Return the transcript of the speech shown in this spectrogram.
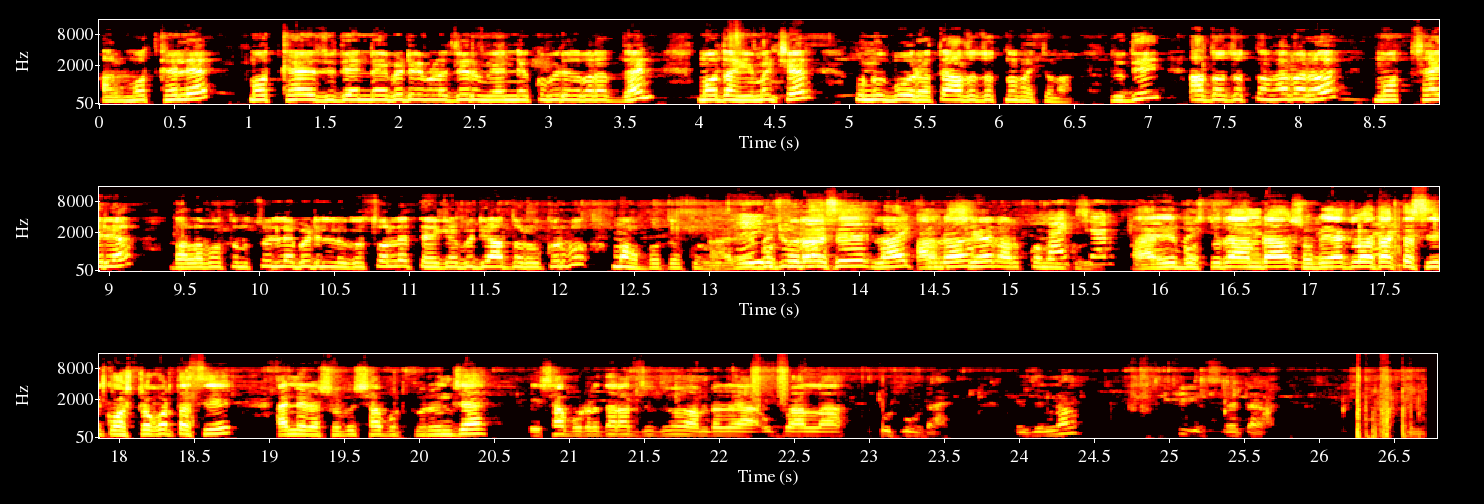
আর মদ খাইলে মদ খাই যদি এনে বেটির বলে যেরকম এনে কবিরাজ বার যান মদ মানুষের কোনো বউর হাতে আদর যত্ন পাইতো না। যদি আদর যত্ন খাইবার হয় মদ ছাইরা বালা মতন চললে বেটির লোক চললে তেগে বেটি আদরও করব মহব্বতও করব। আর এই বস্তুটা আছে লাইক আমরা শেয়ার আর কমেন্ট আর এই বস্তুটা আমরা সবাই একলা থাকতেছি কষ্ট করতেছি আপনারা সবাই সাপোর্ট করুন যে এই সাপোর্টের দ্বারা যদি আমরা উপর আল্লাহ উঠে উঠায়। এই জন্য ঠিক আছে। এটা।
